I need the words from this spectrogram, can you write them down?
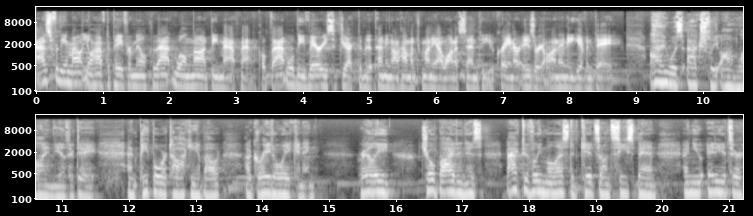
As for the amount you'll have to pay for milk, that will not be mathematical. That will be very subjective depending on how much money I want to send to Ukraine or Israel on any given day. I was actually online the other day, and people were talking about a great awakening. Really? Joe Biden has actively molested kids on C SPAN, and you idiots are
